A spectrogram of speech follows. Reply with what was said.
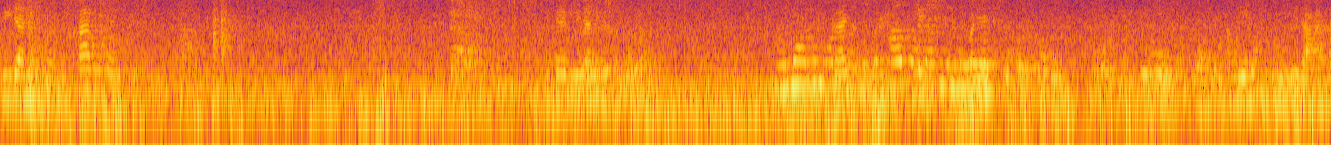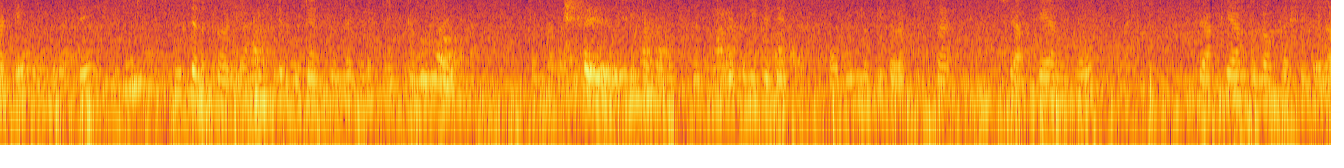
বিরিয়ানি মোমো, খা বিরিয়ানি। এটা বিরিয়ানি খেতে ভালো। গাইজ তোমরা প্লিজ সবাই রানাঘাটে। না? সরি আমি এসেছি ভোটের জন্য। এখানে ঘুরতে ঘুরতে আমাকে সেটা নিজে তো নিজেদের অবনতি করার চেষ্টা যাকে আনব যাকে আনব লঙ্কা সেই বেলা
